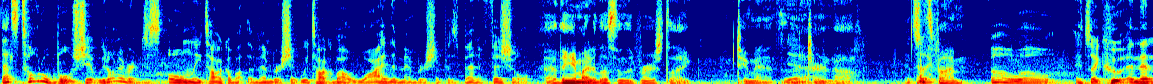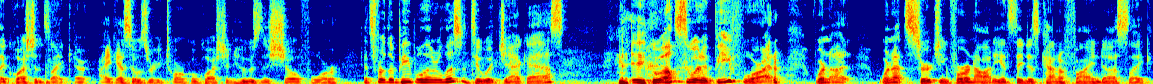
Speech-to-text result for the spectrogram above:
That's total bullshit. We don't ever just only talk about the membership. We talk about why the membership is beneficial. I think you might have listened to the first like two minutes and Yeah. then turned it off. It's That's like, fine. oh well it's like who and then the question's like uh, i guess it was a rhetorical question who is this show for it's for the people that are listening to it jackass who else would it be for i don't we're not we're not searching for an audience they just kind of find us like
